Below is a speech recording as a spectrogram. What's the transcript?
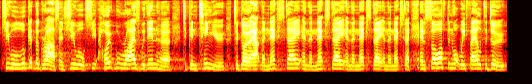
She will look at the grass and she will she, hope will rise within her to continue to go out the next day and the next day and the next day and the next day. And so often what we fail to do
